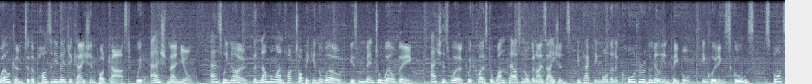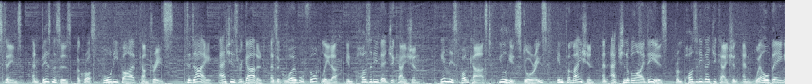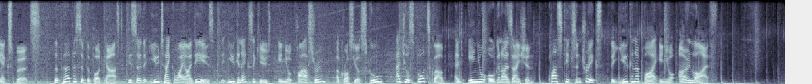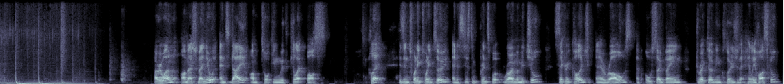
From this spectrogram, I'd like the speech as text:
Welcome to the Positive Education Podcast with Ash Manuel. As we know, the number one hot topic in the world is mental well-being. Ash has worked with close to 1,000 organisations impacting more than a quarter of a million people, including schools, sports teams, and businesses across 45 countries. Today, Ash is regarded as a global thought leader in positive education. In this podcast, you'll hear stories, information, and actionable ideas from positive education and well-being experts. The purpose of the podcast is so that you take away ideas that you can execute in your classroom, across your school, at your sports club, and in your organisation, plus tips and tricks that you can apply in your own life. Hi everyone, I'm Ash Manuel, and today I'm talking with Colette Bos. Colette is in 2022 an assistant principal at Roma Mitchell Secondary College, and her roles have also been Director of Inclusion at Henley High School,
